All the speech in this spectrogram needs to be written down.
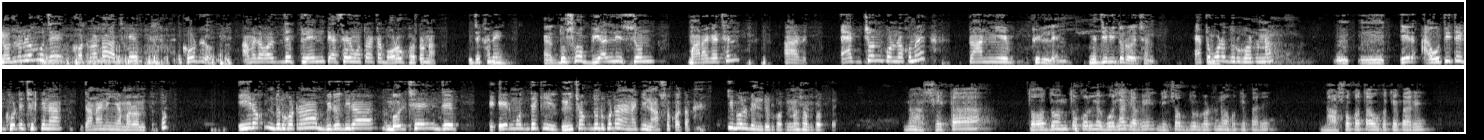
নজরুলবাবু যে ঘটনাটা আজকে ঘটলো আমেদাবাদ যে প্লেন ক্র্যাশের মতো একটা বড় ঘটনা যেখানে দুশো বিয়াল্লিশ জন মারা গেছেন আর একজন কোন রকমে প্রাণ নিয়ে ফিরলেন জীবিত রয়েছেন। এত বড় দুর্ঘটনা এর অতীতে ঘটেছে কিনা জানা নেই আমার অন্তত। এইরকম দুর্ঘটনা বিরোধীরা বলছে যে এর মধ্যে কি নিছক দুর্ঘটনা নাকি নাশকতা? কি বলবেন দুর্ঘটনা সম্পর্কে? না সেটা তদন্ত করলে বোঝা যাবে নিছক দুর্ঘটনা হতে পারে নাশকতাও হতে পারে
